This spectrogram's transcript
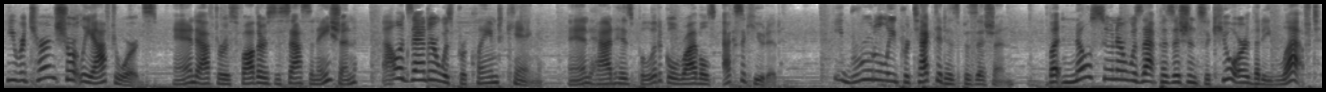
He returned shortly afterwards, and after his father's assassination, Alexander was proclaimed king and had his political rivals executed. He brutally protected his position, but no sooner was that position secure that he left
